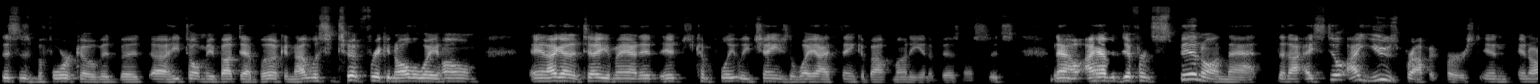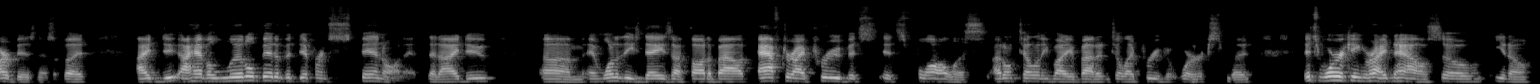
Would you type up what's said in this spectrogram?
this is before COVID, but uh, he told me about that book, and I listened to it freaking all the way home. And I got to tell you, man, it it completely changed the way I think about money in a business. It's now I have a different spin on that. That I, I still I use profit first in in our business, but I do I have a little bit of a different spin on it that I do um, and one of these days, I thought about after I prove it's it's flawless. I don't tell anybody about it until I prove it works, but it's working right now. So you know,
